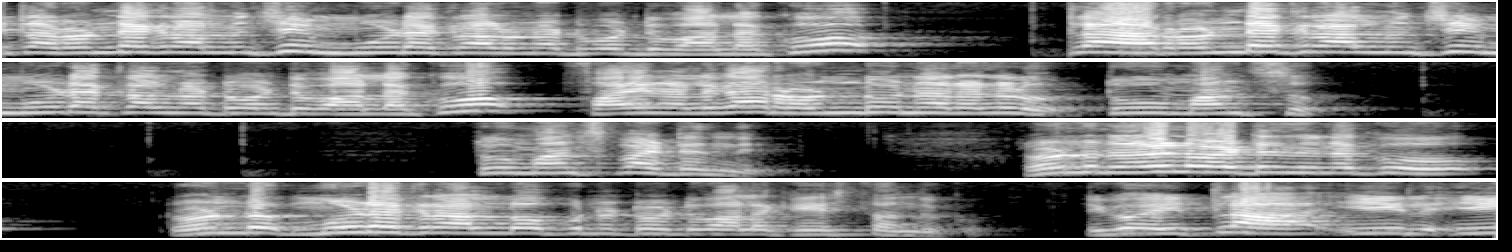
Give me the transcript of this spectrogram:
ఇట్లా రెండు ఎకరాల నుంచి మూడు ఎకరాలు ఉన్నటువంటి వాళ్ళకు ఇట్లా రెండు ఎకరాల నుంచి మూడు ఎకరాలు ఉన్నటువంటి వాళ్ళకు ఫైనల్గా రెండు నెలలు టూ మంత్స్ టూ మంత్స్ పట్టింది. రెండు నెలలు పట్టింది నాకు రెండు మూడు ఎకరాల లోపు ఉన్నటువంటి వాళ్ళకి వేస్తందుకు ఇగో ఇట్లా ఈ ఈ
